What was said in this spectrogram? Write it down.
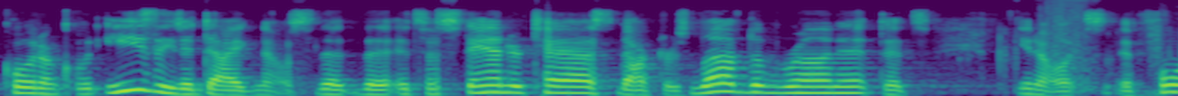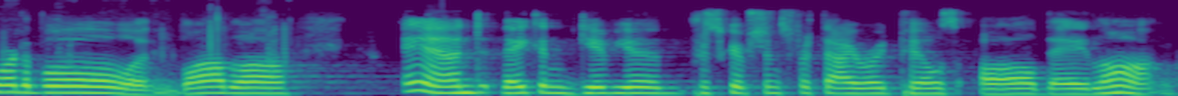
quote unquote easy to diagnose. That the, it's a standard test. Doctors love to run it. It's you know it's affordable and blah blah, and they can give you prescriptions for thyroid pills all day long.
